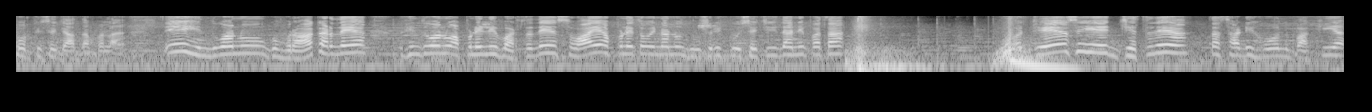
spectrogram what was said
ਹੋਰ ਕਿਸੇ ਜਾਤ ਦਾ ਭਲਾ ਹੈ। ਇਹ ਹਿੰਦੂਆਂ ਨੂੰ ਗੁੰਮਰਾਹ ਕਰਦੇ ਆ, ਹਿੰਦੂਆਂ ਨੂੰ ਆਪਣੇ ਲਈ ਵਰਤਦੇ ਆ, ਸਵਾਏ ਆਪਣੇ ਤੋਂ ਇਹਨਾਂ ਨੂੰ ਦੂਸਰੀ ਕਿਸੇ ਚੀਜ਼ ਦਾ ਨਹੀਂ ਪਤਾ। ਔਰ ਜੇ ਅਸੀਂ ਇਹ ਜਿੱਤਦੇ ਆ, ਤਾਂ ਸਾਡੀ ਹੋਂਦ ਬਾਕੀ ਆ।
